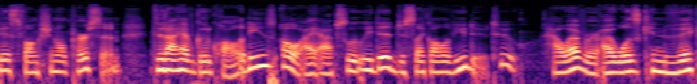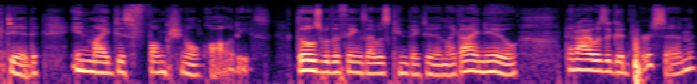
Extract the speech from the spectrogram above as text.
dysfunctional person. Did I have good qualities? Oh, I absolutely did, just like all of you do too. However, I was convicted in my dysfunctional qualities. Those were the things I was convicted in. Like I knew that I was a good person,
